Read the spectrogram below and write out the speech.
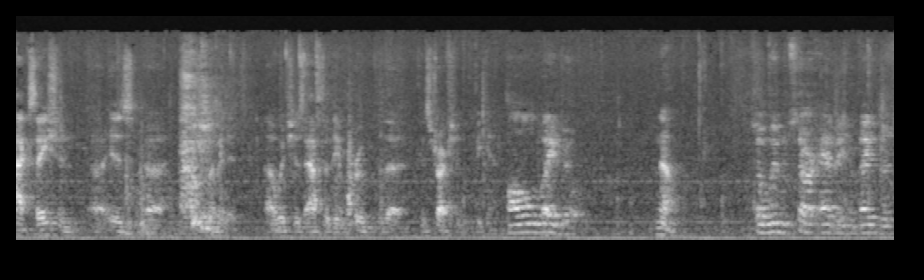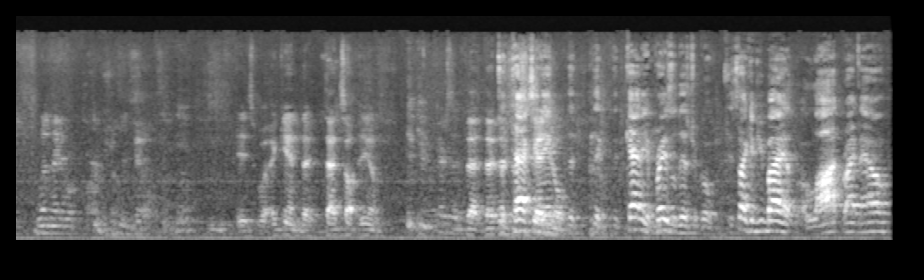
taxation, uh, is, uh, limited, uh, which is after the improve, the construction begins. All the way, Bill. No, So we would start having abatements when they were partially built. it's, wha- again, that, that's all, you know, that, that, It's a there's a taxing, schedule. the, the, the county appraisal district will, it's like if you buy a, a lot right now,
